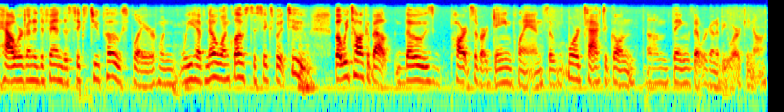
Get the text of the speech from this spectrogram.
how we're going to defend a six-two post player when we have no one close to six foot 2 mm-hmm. But we talk about those parts of our game plan, so more tactical um, things that we're going to be working on.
